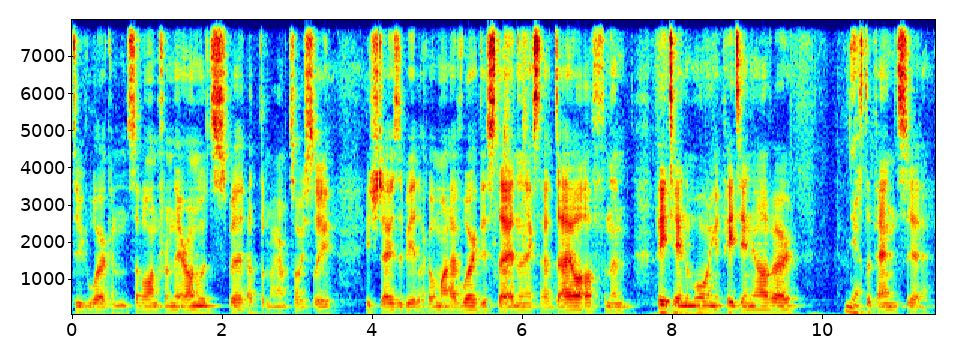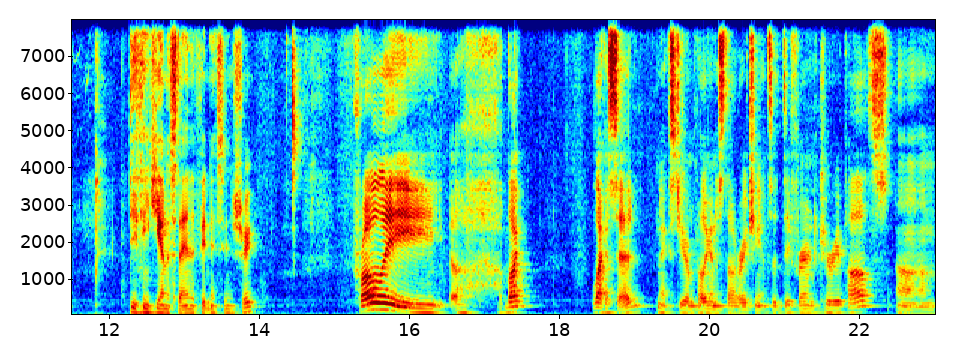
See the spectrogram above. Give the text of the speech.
do work and so on from there onwards. But at the moment, it's obviously each day is a bit like I might have work this day and the next day I have a day off, and then PT in the morning and PT in the arvo. Yeah. Just depends, yeah. Do you think you're going to stay in the fitness industry? Probably, uh, like, like I said, next year I'm probably going to start reaching out to different career paths. Um,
